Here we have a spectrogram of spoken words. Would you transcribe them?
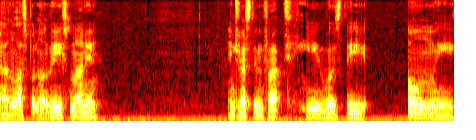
And last but not least, Manny. Interesting fact, he was the only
